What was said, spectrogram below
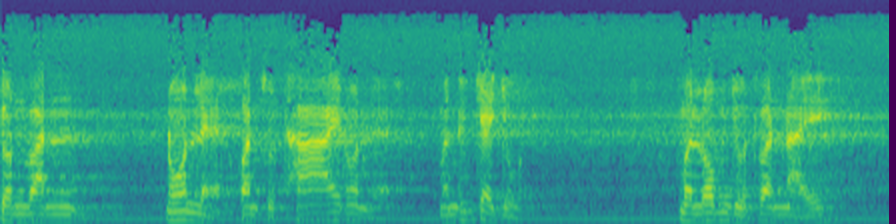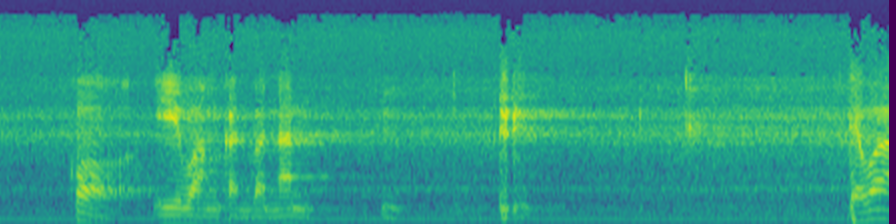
จนวันโน้นแหละ วันสุดท้ายโน้นแหละ มันถึงจะหยุด เมื่อลมหยุดวันไหน ก็เอวังกันวันนั้น แต่ว่า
